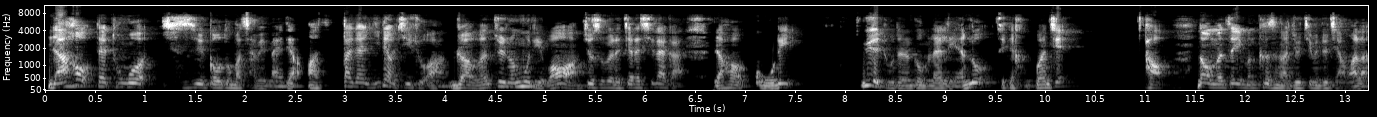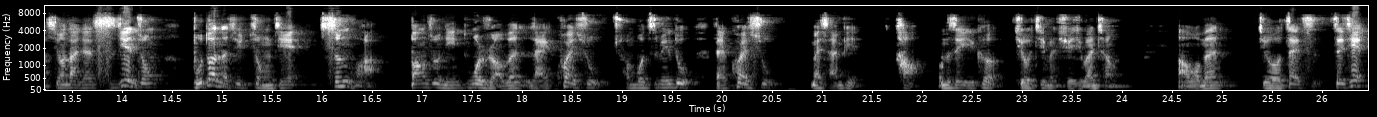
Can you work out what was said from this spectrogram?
然后再通过持续沟通把产品卖掉啊！大家一定要记住啊，软文最终目的往往就是为了建立信赖感，然后鼓励阅读的人跟我们来联络，这个很关键。好，那我们这一门课程啊，就基本就讲完了，希望大家实践中不断的去总结升华，帮助您通过软文来快速传播知名度，来快速卖产品。好，我们这一课就基本学习完成，啊，我们就在此再见。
